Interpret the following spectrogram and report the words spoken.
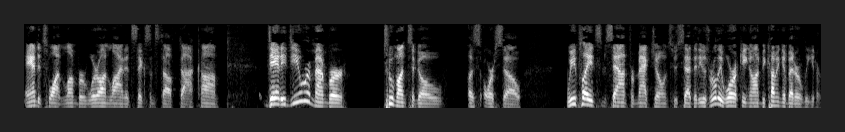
and at Swanton Lumber. We're online at sticksandstuff.com. Danny, do you remember two months ago or so, we played some sound from Mac Jones who said that he was really working on becoming a better leader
